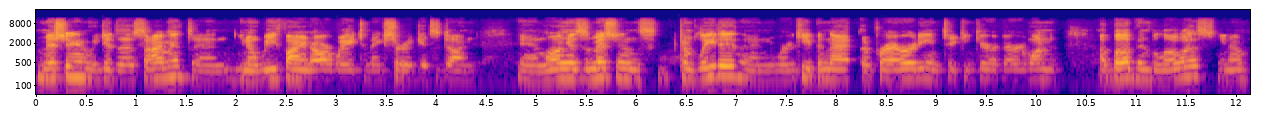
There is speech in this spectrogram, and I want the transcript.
mission we get the assignment and you know we find our way to make sure it gets done and long as the mission's completed and we're keeping that a priority and taking care of everyone above and below us, you know,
